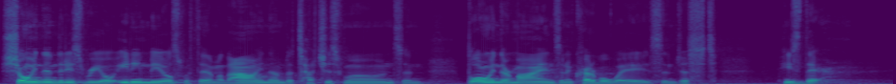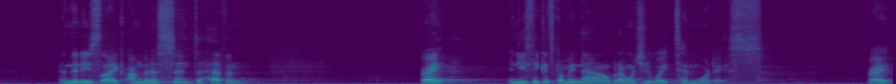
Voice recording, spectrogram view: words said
showing them that he's real, eating meals with them, allowing them to touch his wounds and blowing their minds in incredible ways and just, he's there. And then he's like, I'm going to ascend to heaven, right? And you think it's coming now, but I want you to wait 10 more days right?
